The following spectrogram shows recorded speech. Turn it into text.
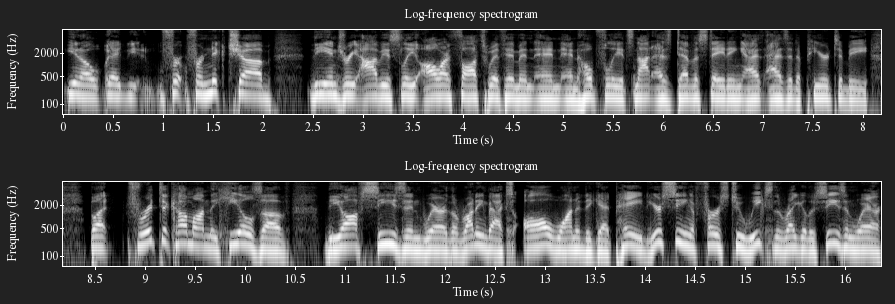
You know, uh, for for Nick Chubb, the injury, obviously, all our thoughts with him, and and and hopefully it's not as devastating as as it appeared to be. But for it to come on the heels of the off season where the running backs all wanted to get paid, you're seeing a first two weeks of the regular season where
